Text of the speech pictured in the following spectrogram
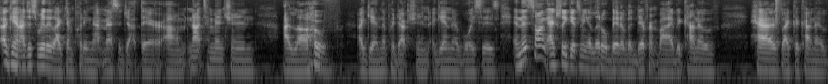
again, I just really like them putting that message out there. Um, not to mention, I love again the production again their voices. And this song actually gives me a little bit of a different vibe. It kind of has like a kind of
